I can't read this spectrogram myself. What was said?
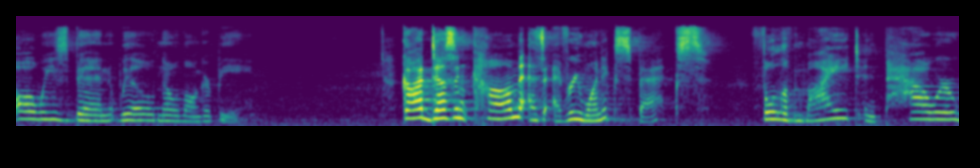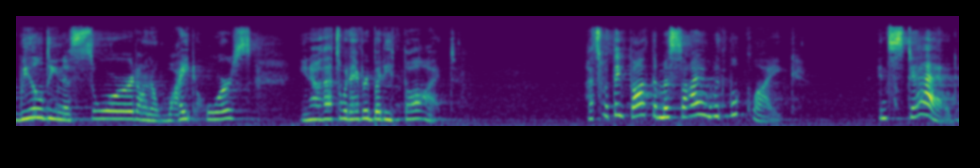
always been will no longer be. God doesn't come as everyone expects, full of might and power, wielding a sword on a white horse. You know, that's what everybody thought. That's what they thought the Messiah would look like. Instead,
